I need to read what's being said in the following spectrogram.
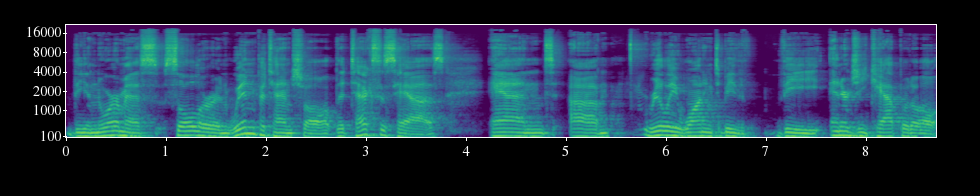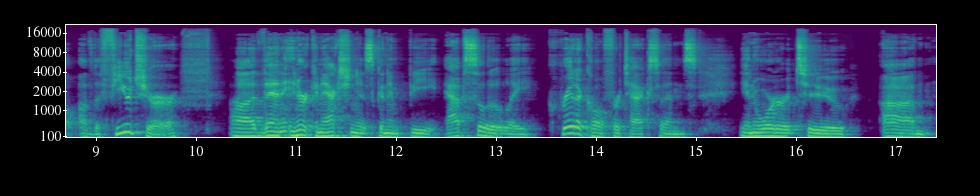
the enormous solar and wind potential that Texas has, and um, really wanting to be the energy capital of the future, uh, then interconnection is going to be absolutely critical for Texans in order to um,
